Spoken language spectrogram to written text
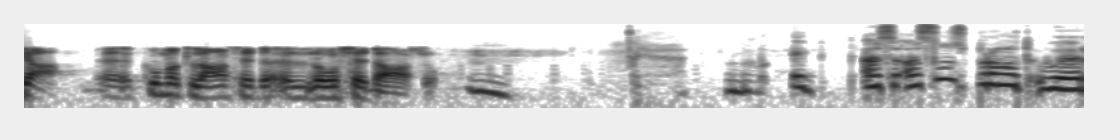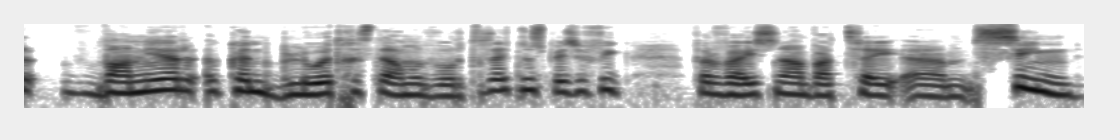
ja, kom ek dit los dit daarso. Mm ek as as ons praat oor wanneer 'n kind blootgestel moet word, sy het nou spesifiek verwys na wat sy ehm um, sien.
